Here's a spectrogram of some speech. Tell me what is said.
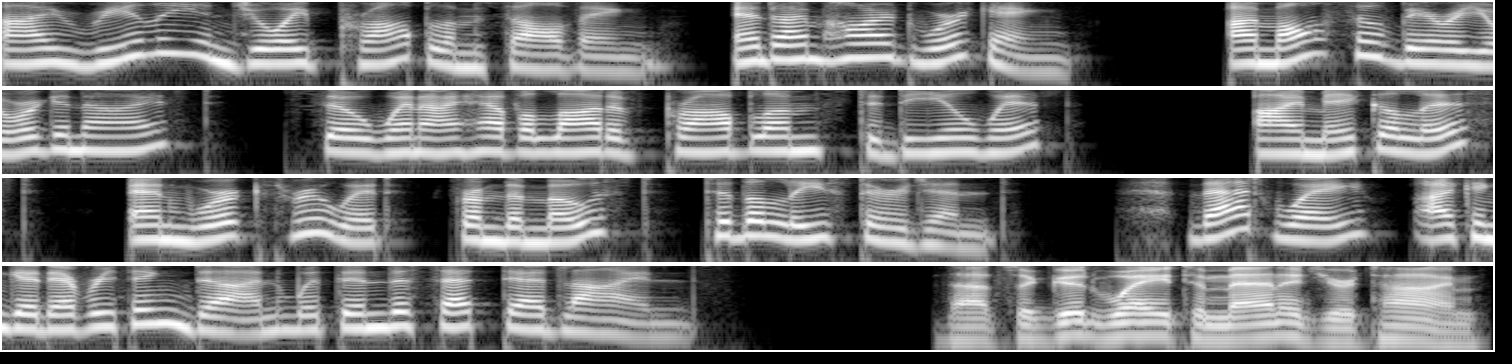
I really enjoy problem solving, and I'm hardworking. I'm also very organized, so when I have a lot of problems to deal with, I make a list and work through it from the most to the least urgent. That way, I can get everything done within the set deadlines. That's a good way to manage your time.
